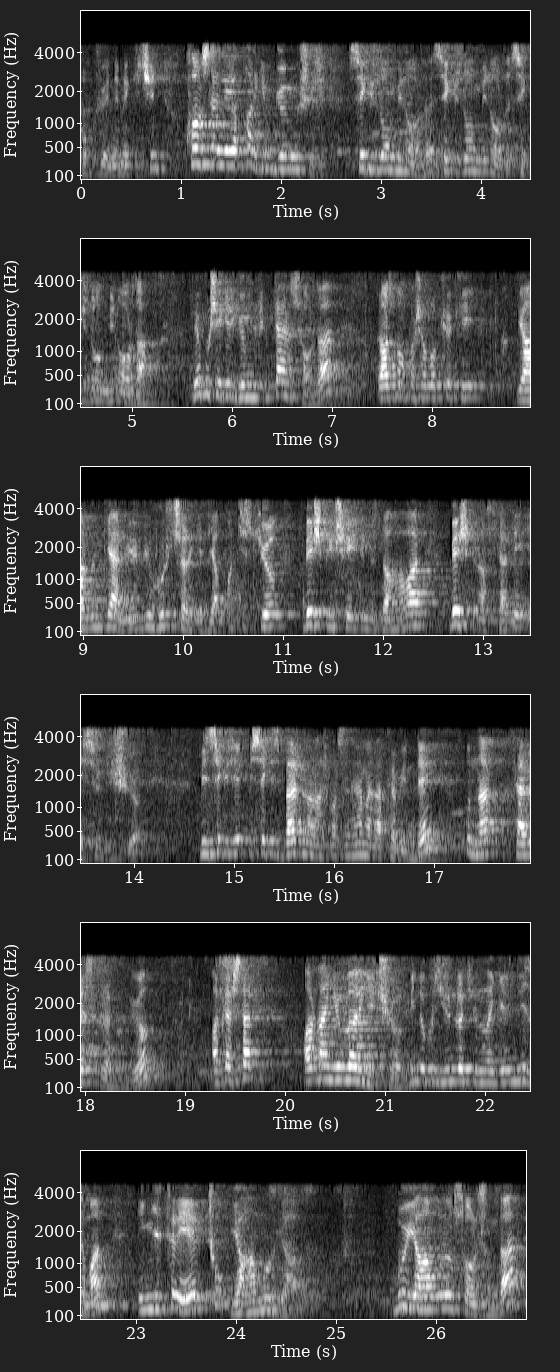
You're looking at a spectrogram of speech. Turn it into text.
kokuyu önlemek için konserve yapar gibi gömmüşüz. 8-10 bin orada, 8-10 bin orada, 8-10 bin orada. Ve bu şekilde gömüldükten sonra Gazman Paşa bakıyor ki yardım gelmiyor. Bir huriç hareketi yapmak istiyor. 5 bin şehidimiz daha var. 5 bin asker de esir düşüyor. 1878 Berlin Anlaşması'nın hemen akabinde bunlar serbest bırakılıyor. Arkadaşlar aradan yıllar geçiyor. 1924 yılına gelindiği zaman İngiltere'ye çok yağmur yağdı. Bu yağmurun sonucunda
